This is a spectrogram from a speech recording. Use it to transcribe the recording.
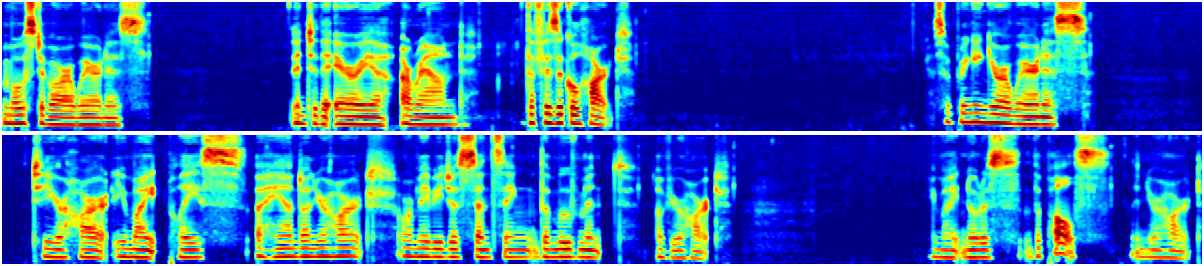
most of our awareness into the area around the physical heart. So, bringing your awareness to your heart, you might place a hand on your heart, or maybe just sensing the movement of your heart. You might notice the pulse in your heart.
